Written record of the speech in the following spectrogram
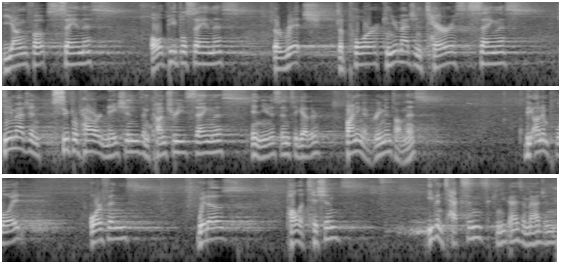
young folks saying this, old people saying this, the rich, the poor. Can you imagine terrorists saying this? Can you imagine superpower nations and countries saying this in unison together, finding agreement on this? The unemployed, orphans, widows, politicians, even Texans. Can you guys imagine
